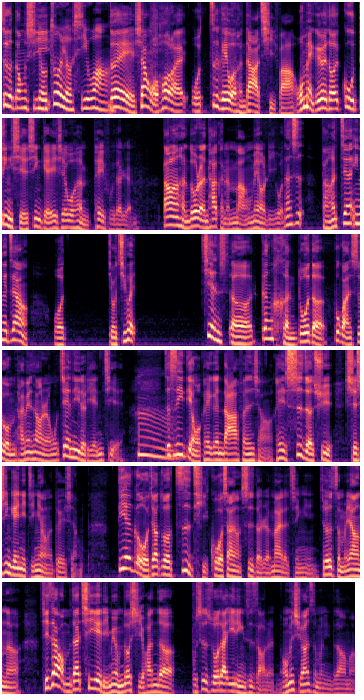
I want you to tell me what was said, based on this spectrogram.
这个东西有做有希望，对，像我后来，我这个给我很大的启发。我每个月都会固定写信给一些我很佩服的人。当然，很多人他可能忙没有理我，但是反而这样，因为这样，我有机会建呃跟很多的不管是我们台面上的人物建立了连结。嗯，这是一点我可以跟大家分享，可以试着去写信给你敬仰的对象。第二个，我叫做字体扩散式的人脉的经营，就是怎么样呢？其实，在我们在企业里面，我们都喜欢的。不是说在一零四找人，我们喜欢什么，你知道吗？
